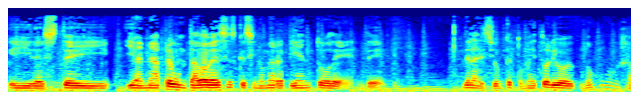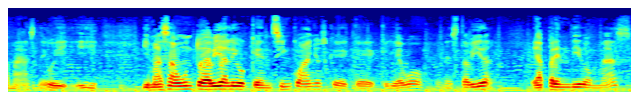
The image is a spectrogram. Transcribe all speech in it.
y, este, y, me ha preguntado a veces que si no me arrepiento de, de, la decisión que tomé y todo. Le digo, no, jamás. digo, y, y, más aún todavía, digo que en cinco años que, que, que llevo en esta vida, he aprendido más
